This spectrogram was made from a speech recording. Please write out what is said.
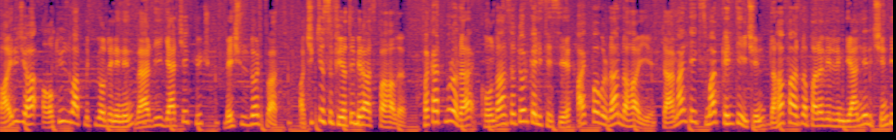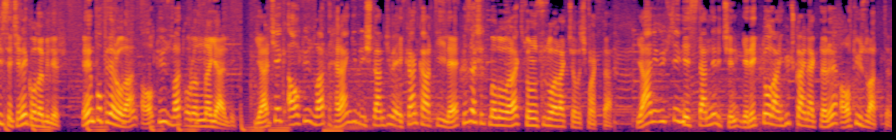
Ayrıca 600 wattlık modelinin verdiği gerçek güç 504 watt. Açıkçası fiyatı biraz pahalı. Fakat burada kondansatör kalitesi High Power'dan daha iyi. Thermaltake Smart kalite için daha fazla para veririm diyenler için bir seçenek olabilir. En popüler olan 600 watt oranına geldik. Gerçek 600 watt herhangi bir işlemci ve ekran kartı ile hız aşırtmalı olarak sorunsuz olarak çalışmakta. Yani üst seviye sistemler için gerekli olan güç kaynakları 600 watt'tır.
